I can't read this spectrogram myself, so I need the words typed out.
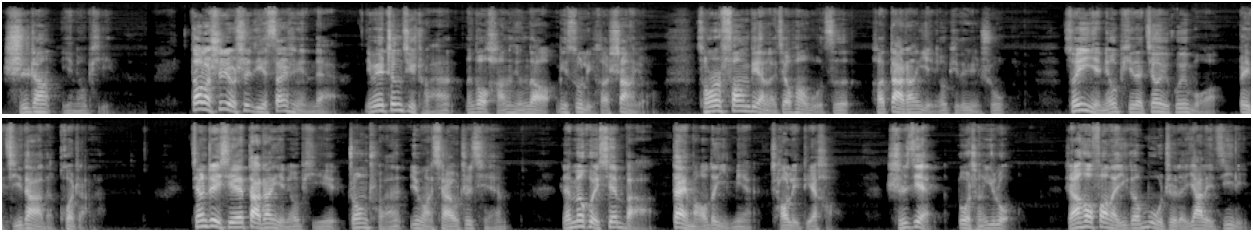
十张野牛皮。到了19世纪30年代，因为蒸汽船能够航行到密苏里河上游，从而方便了交换物资和大张野牛皮的运输，所以野牛皮的交易规模被极大的扩展了。将这些大张野牛皮装船运往下游之前。人们会先把带毛的一面朝里叠好，十件摞成一摞，然后放在一个木质的压力机里，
